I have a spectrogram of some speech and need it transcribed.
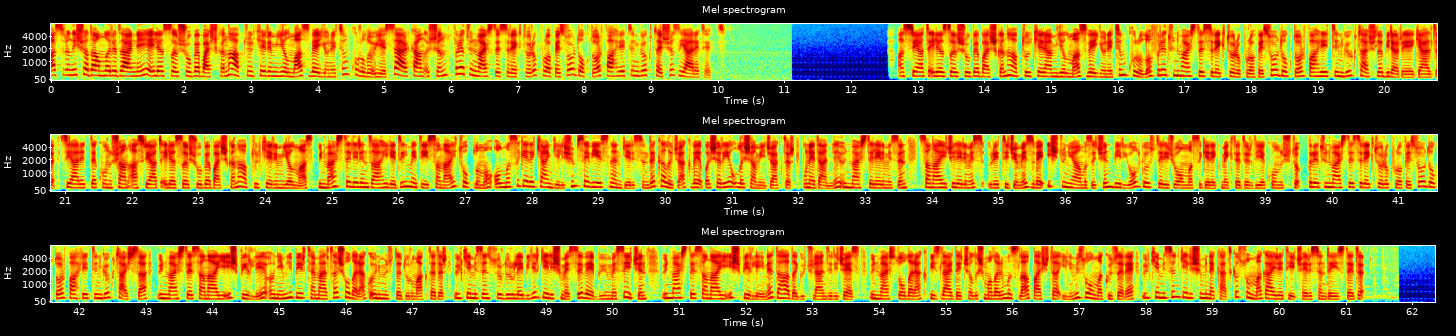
Asrın İş Adamları Derneği Elazığ Şube Başkanı Abdülkerim Yılmaz ve Yönetim Kurulu üyesi Erkan Işın, Fırat Üniversitesi Rektörü Profesör Doktor Fahrettin Göktaş'ı ziyaret etti. Asriyat Elazığ Şube Başkanı Abdülkerem Yılmaz ve Yönetim Kurulu Fırat Üniversitesi Rektörü Profesör Doktor Fahrettin Göktaş'la bir araya geldi. Ziyarette konuşan Asriyat Elazığ Şube Başkanı Abdülkerim Yılmaz, üniversitelerin dahil edilmediği sanayi toplumu olması gereken gelişim seviyesinin gerisinde kalacak ve başarıya ulaşamayacaktır. Bu nedenle üniversitelerimizin sanayicilerimiz, üreticimiz ve iş dünyamız için bir yol gösterici olması gerekmektedir diye konuştu. Fırat Üniversitesi Rektörü Profesör Doktor Fahrettin Göktaş ise üniversite sanayi işbirliği önemli bir temel taş olarak önümüzde durmaktadır. Ülkemizin sürdürülebilir gelişmesi ve büyümesi için üniversite sanayi işbirliğini daha da güçlendireceğiz. Üniversite olarak bizler de çalışmalarımızla başta ilimiz olmak üzere ülkemizin gelişimine katkı sunma gayreti içerisindeyiz dedi.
